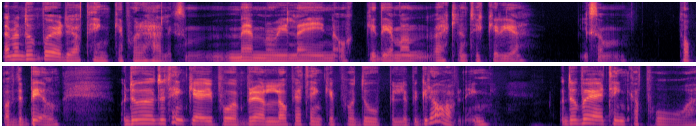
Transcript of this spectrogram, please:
Nej, men då började jag tänka på det här liksom, memory lane och det man verkligen tycker är liksom, top of the bill. Och då, då tänker jag på bröllop, jag tänker på dop eller begravning. Och då börjar jag tänka på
